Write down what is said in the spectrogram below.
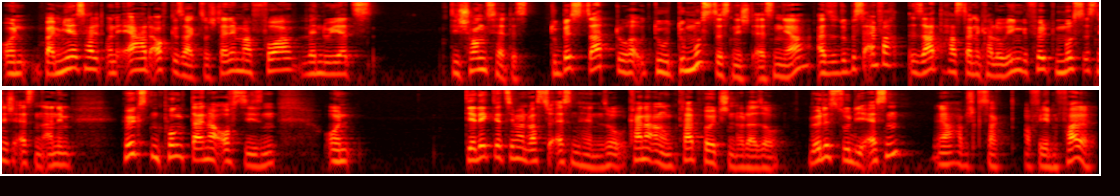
Und bei mir ist halt, und er hat auch gesagt, so stell dir mal vor, wenn du jetzt die Chance hättest, du bist satt, du, du, du musst es nicht essen, ja? Also du bist einfach satt, hast deine Kalorien gefüllt, du musst es nicht essen, an dem höchsten Punkt deiner Offseason und dir legt jetzt jemand was zu essen hin, so, keine Ahnung, drei Brötchen oder so. Würdest du die essen? Ja, habe ich gesagt, auf jeden Fall.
